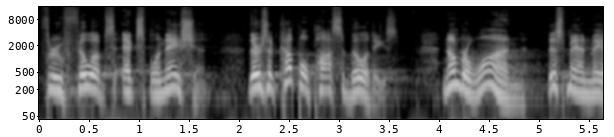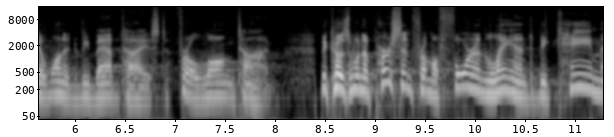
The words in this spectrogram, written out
through Philip's explanation. There's a couple possibilities. Number one, this man may have wanted to be baptized for a long time. Because when a person from a foreign land became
